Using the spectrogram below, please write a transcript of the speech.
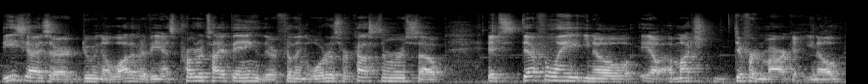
These guys are doing a lot of advanced prototyping, they're filling orders for customers, so it's definitely you know, you know a much different market. You know,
